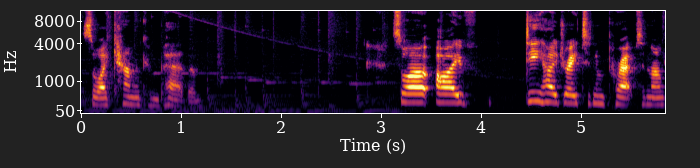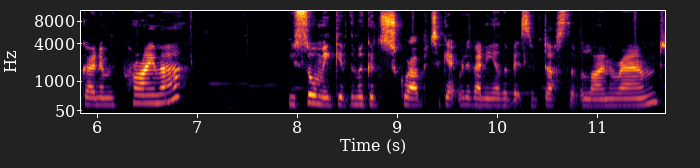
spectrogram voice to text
so I can compare them. So I've dehydrated and prepped, and I'm going in with primer. You saw me give them a good scrub to get rid of any other bits of dust that were lying around.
